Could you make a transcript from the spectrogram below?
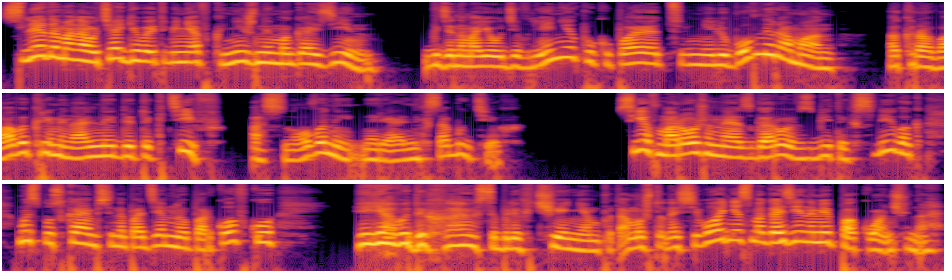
Следом она утягивает меня в книжный магазин, где, на мое удивление, покупает не любовный роман, а кровавый криминальный детектив, основанный на реальных событиях. Съев мороженое с горой взбитых сливок, мы спускаемся на подземную парковку, и я выдыхаю с облегчением, потому что на сегодня с магазинами покончено.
